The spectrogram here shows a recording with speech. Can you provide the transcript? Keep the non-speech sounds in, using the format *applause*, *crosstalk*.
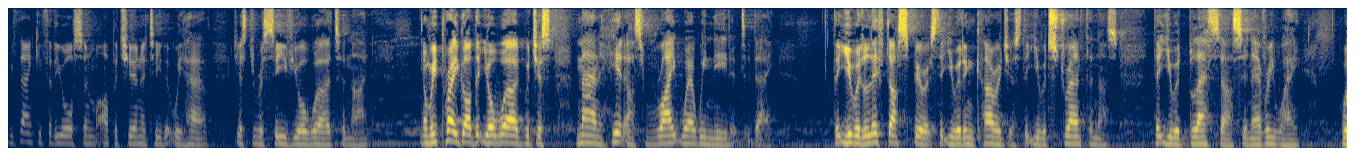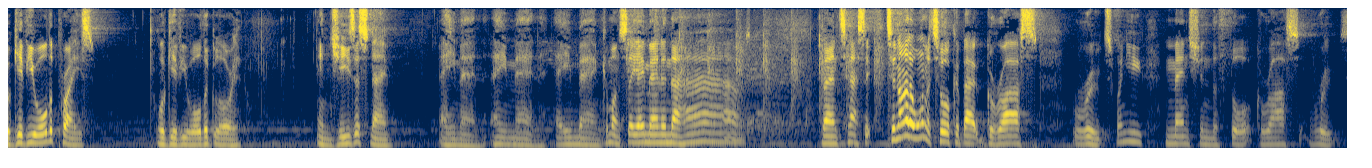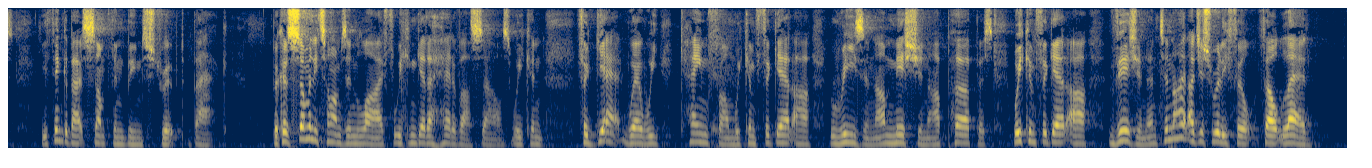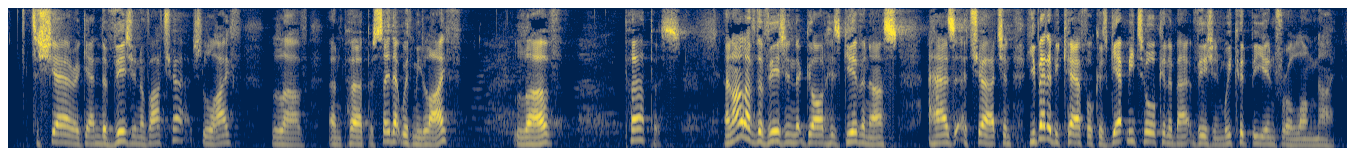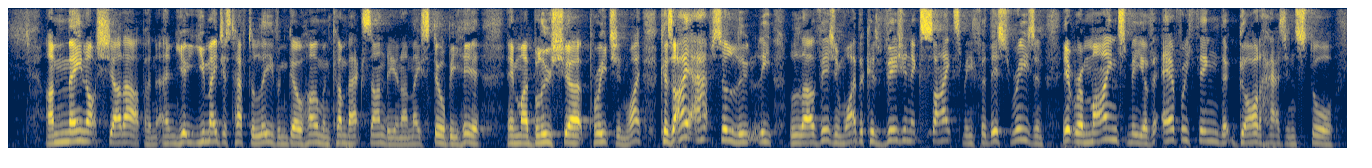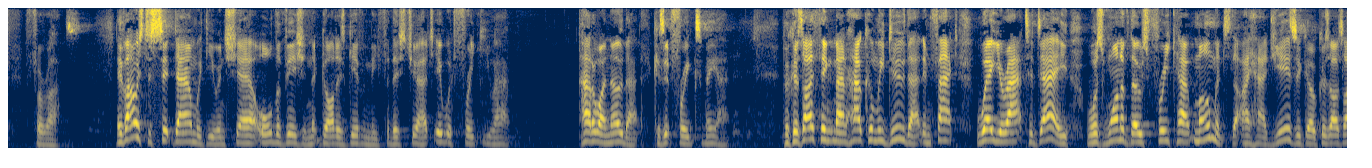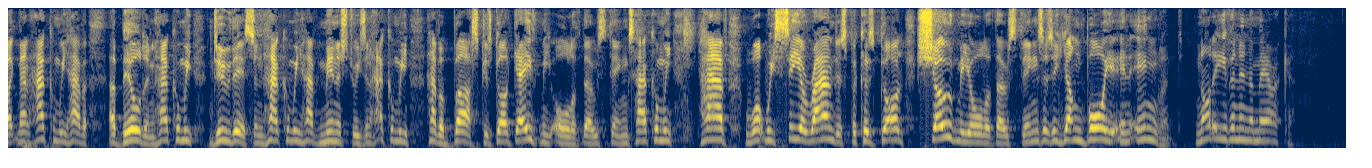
We thank you for the awesome opportunity that we have just to receive your word tonight. And we pray, God, that your word would just, man, hit us right where we need it today. That you would lift our spirits, that you would encourage us, that you would strengthen us, that you would bless us in every way. We'll give you all the praise, we'll give you all the glory. In Jesus' name, amen. Amen. Amen. Come on, say amen in the house. Fantastic. Tonight I want to talk about grass roots. When you mention the thought grass roots, you think about something being stripped back. Because so many times in life, we can get ahead of ourselves. We can forget where we came from. We can forget our reason, our mission, our purpose. We can forget our vision. And tonight, I just really feel, felt led to share again the vision of our church life, love, and purpose. Say that with me life, love, purpose. And I love the vision that God has given us as a church. And you better be careful because get me talking about vision, we could be in for a long night. I may not shut up, and, and you, you may just have to leave and go home and come back Sunday, and I may still be here in my blue shirt preaching. Why? Because I absolutely love vision. Why? Because vision excites me for this reason. It reminds me of everything that God has in store for us. If I was to sit down with you and share all the vision that God has given me for this church, it would freak you out. How do I know that? Because it freaks me out. Because I think, man, how can we do that? In fact, where you're at today was one of those freak out moments that I had years ago because I was like, man, how can we have a, a, building? How can we do this? And how can we have ministries? And how can we have a bus? Because God gave me all of those things. How can we have what we see around us? Because God showed me all of those things as a young boy in England, not even in America.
